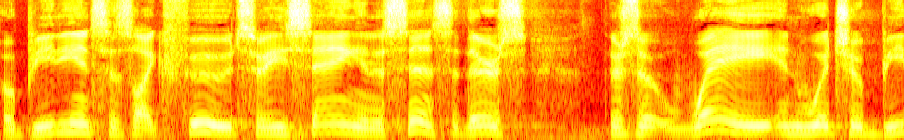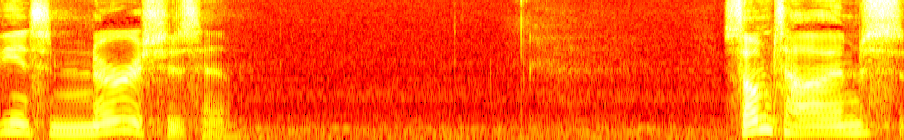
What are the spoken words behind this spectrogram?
obedience is like food. So he's saying, in a sense, that there's, There's a way in which obedience nourishes him. Sometimes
